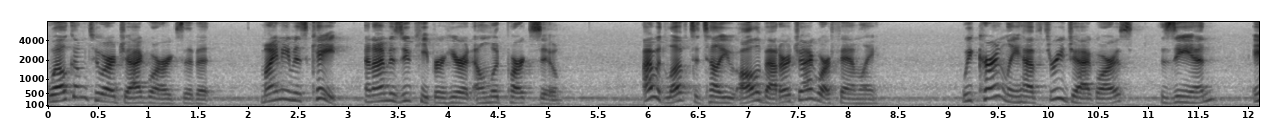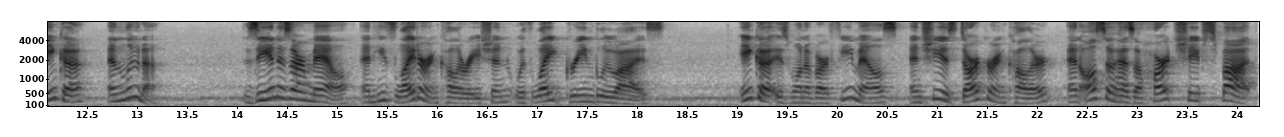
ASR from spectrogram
Welcome to our Jaguar exhibit. My name is Kate, and I'm a zookeeper here at Elmwood Park Zoo. I would love to tell you all about our Jaguar family. We currently have three Jaguars Zian, Inca, and Luna. Zian is our male, and he's lighter in coloration with light green blue eyes. Inca is one of our females, and she is darker in color and also has a heart shaped spot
